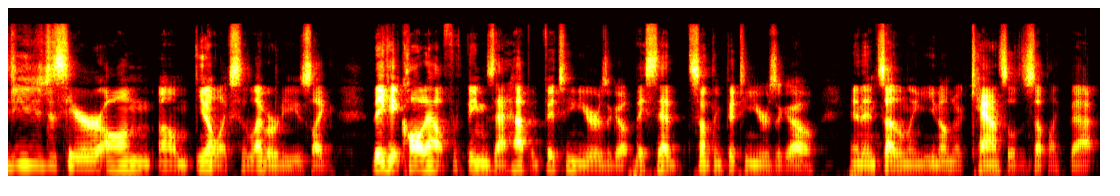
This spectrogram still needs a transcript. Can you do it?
you just hear on um you know like celebrities like they get called out for things that happened 15 years ago. They said something 15 years ago, and then suddenly you know they're canceled and stuff like that.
